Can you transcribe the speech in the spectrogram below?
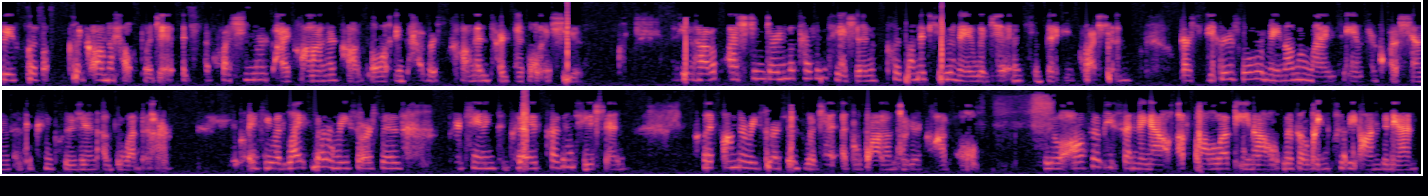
please click, click on the Help widget. It's the question mark icon on your console and covers common technical issues. If you have a question during the presentation, click on the Q&A widget and submit your question. Our speakers will remain on the line to answer questions at the conclusion of the webinar. If you would like more resources pertaining to today's presentation, click on the resources widget at the bottom of your console. We will also be sending out a follow-up email with a link to the on-demand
